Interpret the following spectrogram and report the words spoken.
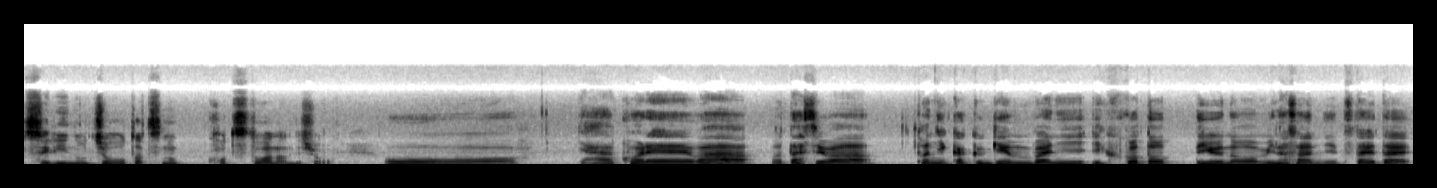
釣りの上達のコツとは何でしょう？おー。いやーこれは私はとにかく現場に行くことっていうのを皆さんに伝えたい。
